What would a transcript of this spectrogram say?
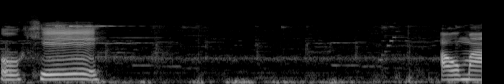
โอเค เอามา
